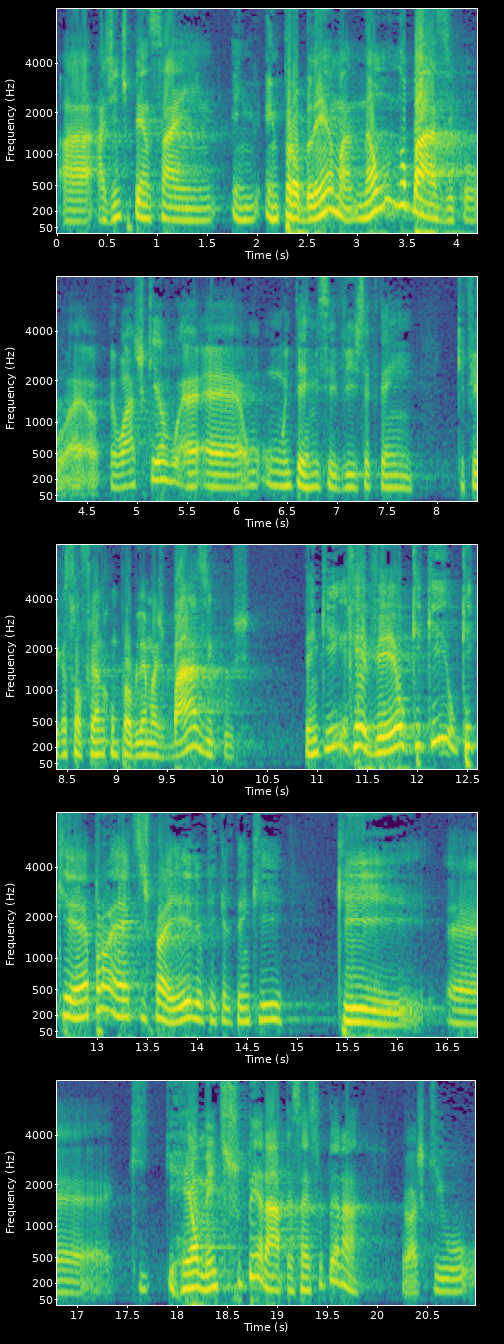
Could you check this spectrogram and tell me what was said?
a, a gente pensar em, em, em, problema, não no básico. É, eu acho que é, é, é um intermissivista que, tem, que fica sofrendo com problemas básicos, tem que rever o que, que, o que, que é Proexis para ele, o que, que ele tem que, que, é, que, que, realmente superar, pensar em superar. Eu acho que o,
